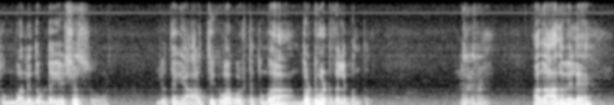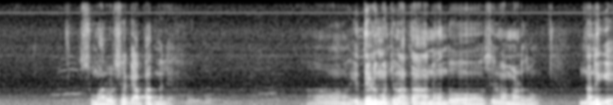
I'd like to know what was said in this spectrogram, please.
ತುಂಬಾ ದೊಡ್ಡ ಯಶಸ್ಸು, ಜೊತೆಗೆ ಆರ್ಥಿಕವಾಗೂ ಅಷ್ಟೇ ತುಂಬ ದೊಡ್ಡ ಮಟ್ಟದಲ್ಲಿ ಬಂತು. ಅದಾದ ಮೇಲೆ ಸುಮಾರು ವರ್ಷ ಗ್ಯಾಪ್ ಆದಮೇಲೆ ಎದ್ದೇಳು ಮಂಜುನಾಥ ಅನ್ನೋ ಒಂದು ಸಿನಿಮಾ ಮಾಡಿದ್ರು. ನನಗೆ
